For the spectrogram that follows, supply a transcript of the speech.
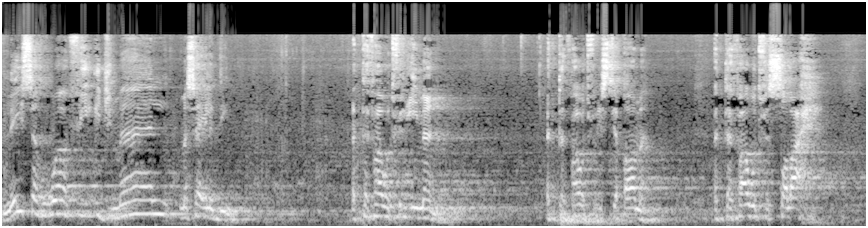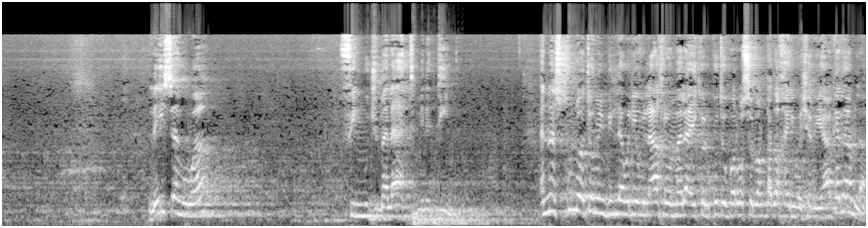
ليس هو في إجمال مسائل الدين. التفاوت في الإيمان التفاوت في الاستقامة التفاوت في الصلاح ليس هو في المجملات من الدين. الناس كلها تؤمن بالله واليوم الآخر والملائكة والكتب والرسل والقدر خير وشر. هكذا أم لا؟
